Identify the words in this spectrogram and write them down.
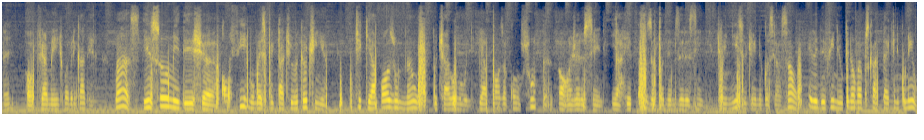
Né? Obviamente uma brincadeira. Mas isso me deixa, confirma uma expectativa que eu tinha de que após o não do Thiago Nunes e após a consulta ao Rogério Ceni e a recusa, podemos dizer assim, de um início de negociação, ele definiu que não vai buscar técnico nenhum.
